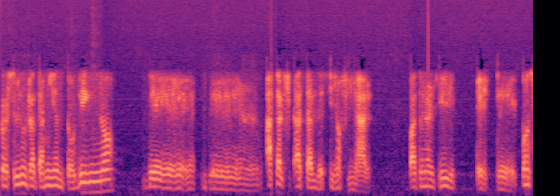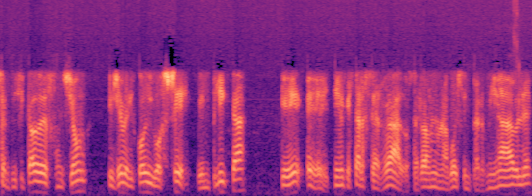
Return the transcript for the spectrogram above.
recibir un tratamiento digno de, hasta, el, hasta el destino final. Va a tener que ir este, con certificado de función que lleve el código C, que implica que eh, tiene que estar cerrado, cerrado en una bolsa impermeable,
